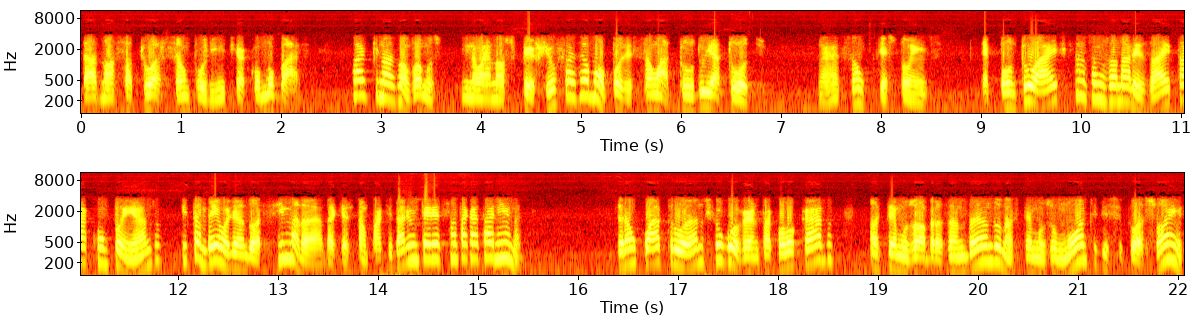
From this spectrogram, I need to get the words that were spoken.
da nossa atuação política como base. Claro que nós não vamos, e não é nosso perfil, fazer uma oposição a tudo e a todos. Né? São questões é, pontuais que nós vamos analisar e estar tá acompanhando e também olhando acima da, da questão partidária o interesse de Santa Catarina. Serão quatro anos que o governo está colocado, nós temos obras andando, nós temos um monte de situações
